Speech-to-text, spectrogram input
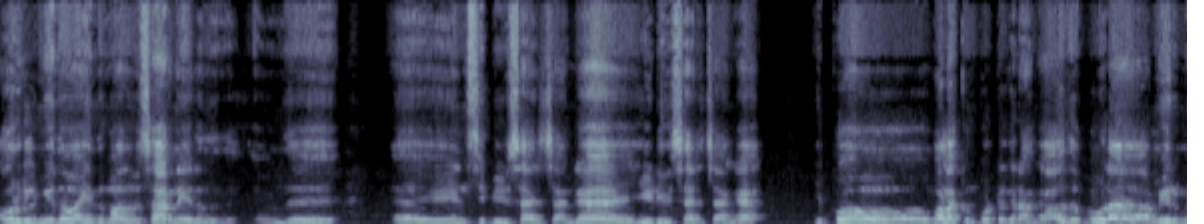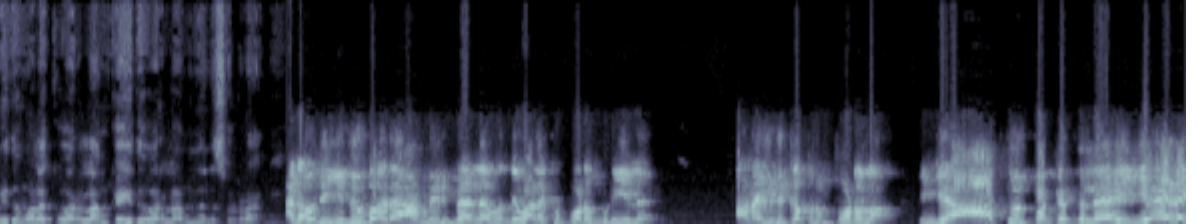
அவர்கள் மீதும் ஐந்து மாதம் விசாரணை இருந்தது. வந்து என்சிபி விசாரிச்சாங்க இடி விசாரிச்சாங்க. இப்போ வழக்கும் போட்டுக்கிறாங்க. அது போல அமீர் மீதும் வழக்கு வரலாம் கைது வரலாம்னு சொல்றாங்க. அதாவது இதுவரை அமீர் மேல வந்து வழக்கு போட முடியல. ஆனா இதுக்கப்புறம் போடலாம். இங்க ஆத்தூர் பக்கத்துல ஏழை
